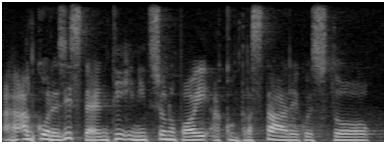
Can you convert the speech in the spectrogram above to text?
ancora esistenti iniziano poi a contrastare questo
